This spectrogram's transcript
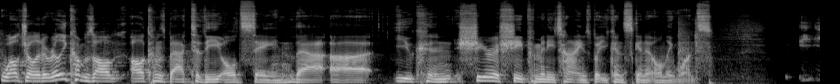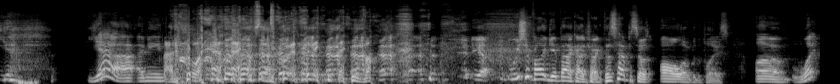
Well, Joel, it really comes all all comes back to the old saying that uh, you can shear a sheep many times, but you can skin it only once. Yeah. Yeah, I mean, I don't know what that has to do with anything. But yeah, we should probably get back on track. This episode's all over the place. Um, what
